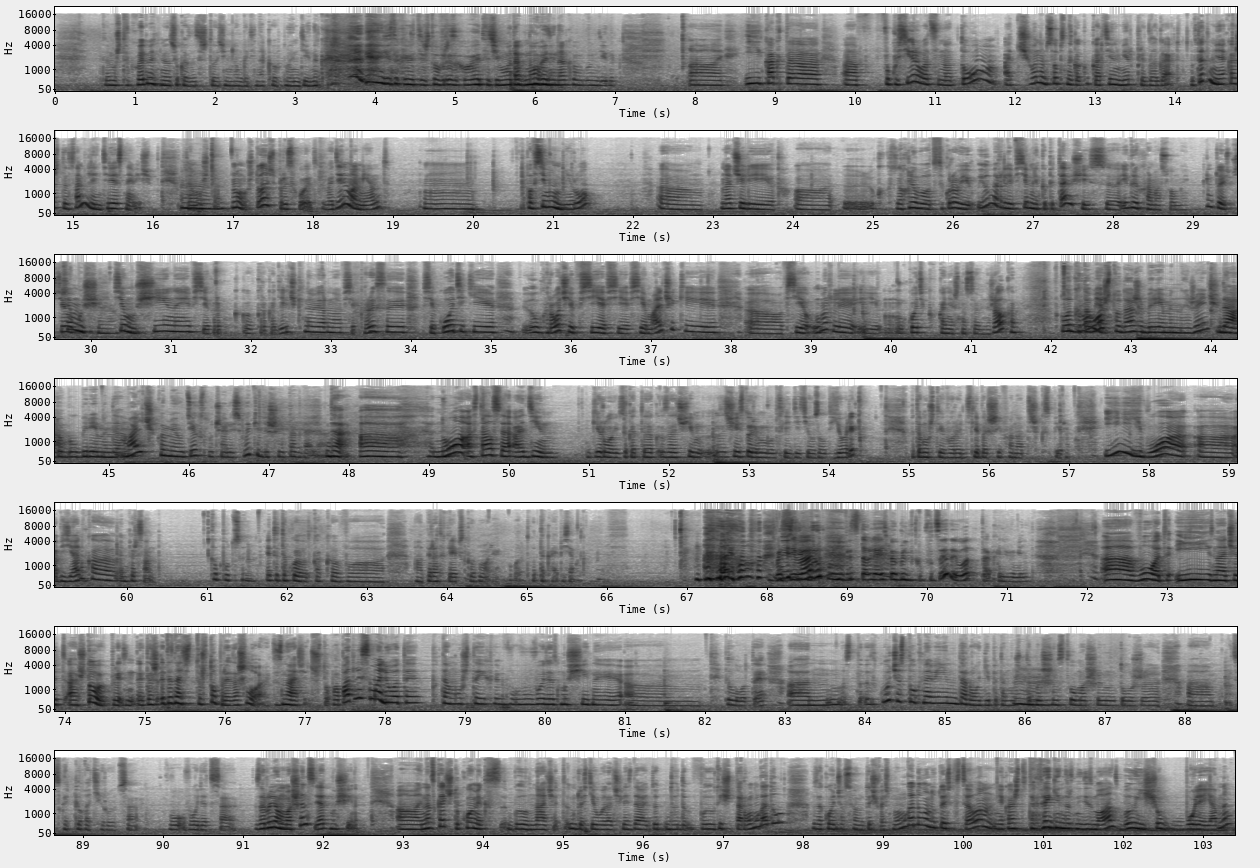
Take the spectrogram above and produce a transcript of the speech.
Потому что в какой-то момент мне начало казаться, что очень много одинаковых блондинок. Я такая, «Это что происходит? Почему так много одинаковых блондинок? А, И как-то а, фокусироваться на том, о чем нам, собственно, какую картину мир предлагают. Вот это, мне кажется, на самом деле интересная вещь. Потому что, ну, что значит происходит? В один момент по всему миру э, начали э, захлебываться кровью и умерли все млекопитающие с игрой хромосомой. Ну, то есть все, все мужчины. Все мужчины, все крокодильчики, наверное, все крысы, все котики. Ну, короче, все-все все мальчики, э, все умерли, и котиков, конечно, особенно жалко. Вплоть Кроме... до того, что даже беременные женщины, да. кто был беременным да. мальчиками, у тех случались выкидыши и так далее. Да, а, но остался один герой, за, за, чьим, за чьей историей мы будем следить, его зовут Йорик потому что его родители большие фанаты Шекспира. И его а, обезьянка Амперсант. Капуцин. Это такой вот, как в а, «Пиратах Карибского моря». Вот, вот такая обезьянка. Спасибо. Если вдруг вы не представляете, как выглядят капуцины, вот так они выглядят. А, вот, и значит, а что? Это, это значит, то, что произошло? Это значит, что попадали самолеты, потому что их выводят мужчины, э, пилоты. Э, куча столкновений на дороге, потому что mm-hmm. большинство машин тоже, э, так сказать, пилотируются водятся. За рулем машин сидят мужчины. А, и надо сказать, что комикс был начат, ну, то есть его начали издавать в 2002 году, закончился он в 2008 году, ну, то есть в целом, мне кажется, тогда гендерный дисбаланс был еще более явным,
